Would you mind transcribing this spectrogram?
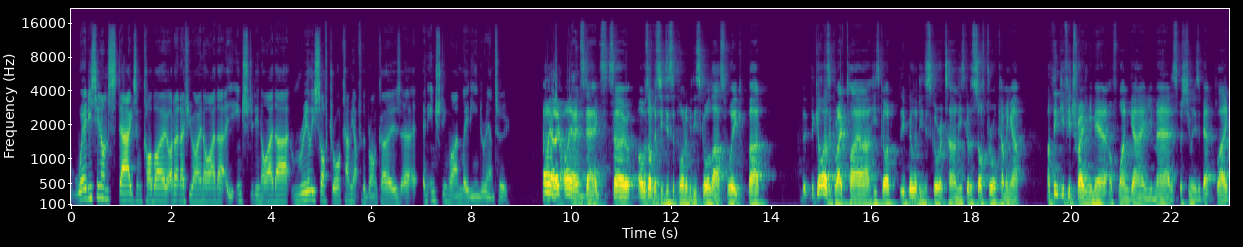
Where do you sit on Staggs and Cobbo? I don't know if you own either. Are you interested in either? Really soft draw coming up for the Broncos. Uh, an interesting one leading into round two. I own, I own Staggs, so I was obviously disappointed with his score last week, but the, the guy's a great player. He's got the ability to score a ton. He's got a soft draw coming up. I think if you're trading him out off one game, you're mad, especially when he's about to play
